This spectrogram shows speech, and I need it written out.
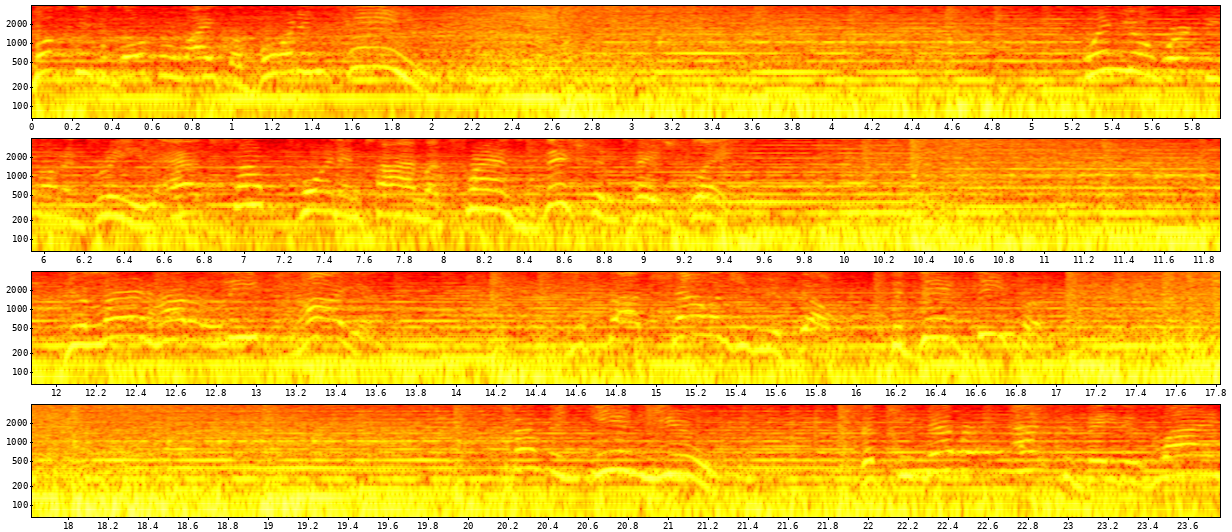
Most people go through life avoiding pain. When you're working on a dream, at some point in time, a transition takes place. You learn how to leap higher. Start challenging yourself to dig deeper. Something in you that you never activate is lying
